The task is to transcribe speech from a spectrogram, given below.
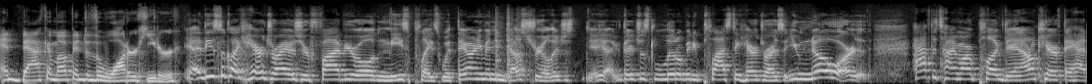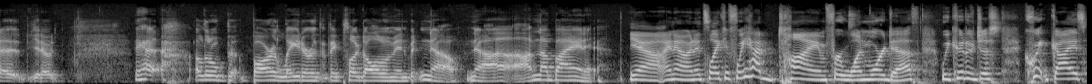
and back them up into the water heater. Yeah, these look like hair dryers your five-year-old niece plays with. They aren't even industrial. They're just they're just little bitty plastic hair dryers that you know are half the time aren't plugged in. I don't care if they had a you know they had a little bar later that they plugged all of them in, but no, no, I'm not buying it. Yeah, I know. And it's like if we had time for one more death, we could have just, quick, guys,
